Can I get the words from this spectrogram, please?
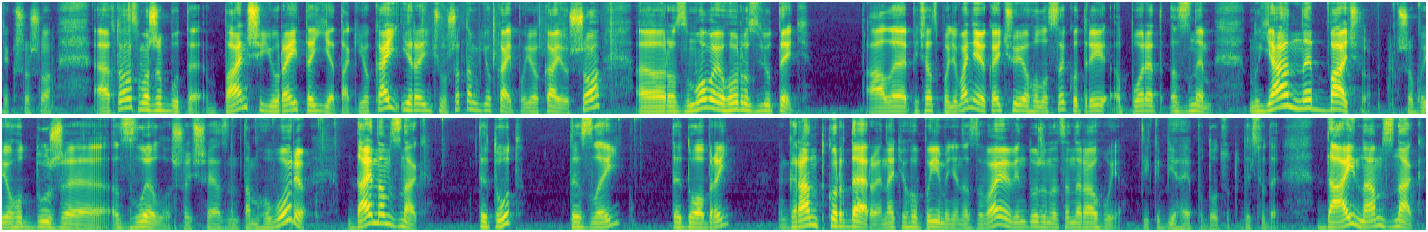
Якщо що. А, хто у нас може бути? Банші, Юрей та є. Так, Йокай і Райджу. Що там Йокай? По Йокаю що? Е, розмова його розлютить. Але під час полювання Йокай чує голоси, котрі поряд з ним. Ну я не бачу, щоб його дуже злило, що я з ним там говорю. Дай нам знак. Ти тут? Ти злий? Ти добрий? Грант Кордеро, я навіть його по імені називаю, він дуже на це не реагує, тільки бігає по доцу туди-сюди. Дай нам знак.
